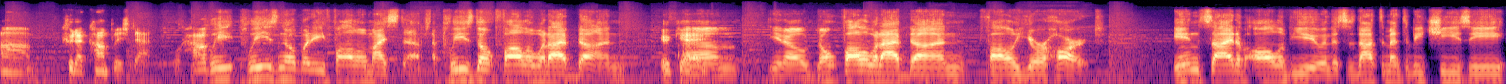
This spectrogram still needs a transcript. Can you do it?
um, could accomplish that? Or how? Please, please, nobody follow my steps. Please don't follow what I've done. Okay. Um, you know, don't follow what I've done. Follow your heart. Inside of all of you, and this is not meant to be cheesy.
